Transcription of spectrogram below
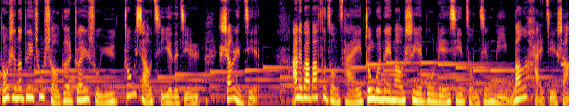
同时呢推出首个专属于中小企业的节日——商人节。阿里巴巴副总裁、中国内贸事业部联席总经理汪海介绍，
